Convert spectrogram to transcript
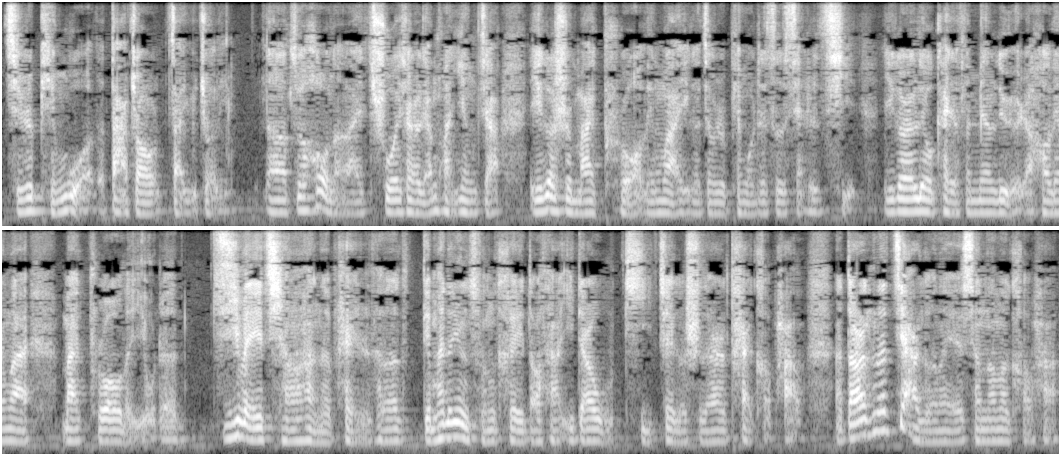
其实苹果的大招在于这里。那最后呢，来说一下两款硬件，一个是 Mac Pro，另外一个就是苹果这次显示器，一个是六 K 的分辨率，然后另外 Mac Pro 的有着。极为强悍的配置，它的顶配的运存可以到达 1.5T，这个实在是太可怕了。那当然，它的价格呢也相当的可怕。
